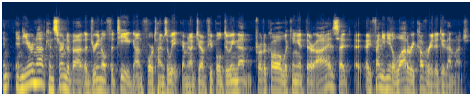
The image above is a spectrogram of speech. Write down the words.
And and you're not concerned about adrenal fatigue on four times a week. I mean, do you have people doing that protocol, looking at their eyes? I I find you need a lot of recovery to do that much.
